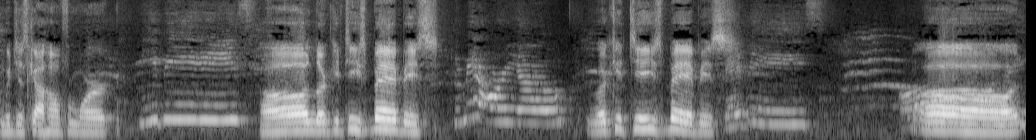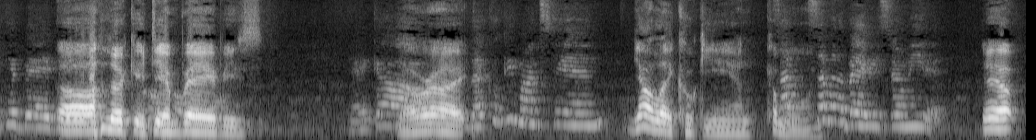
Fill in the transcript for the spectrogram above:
we just got home from work. Babies! Oh, look at these babies. Come here, Oreo. Look at these babies. Babies. Oh. oh look at the babies. Oh, look at them oh. babies. There you go. All right. Let Cookie Monster in. Y'all let Cookie in. Come some, on. Some of the babies don't eat it. Yep.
